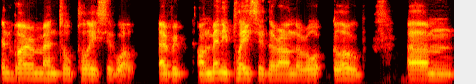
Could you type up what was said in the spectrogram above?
environmental places. Well, every on many places around the globe. Um,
